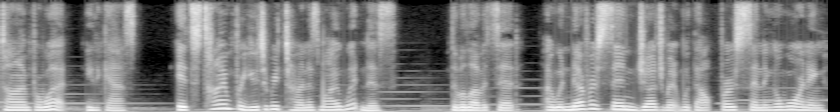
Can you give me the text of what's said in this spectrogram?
Time for what? Enoch asked. It's time for you to return as my witness. The beloved said, I would never send judgment without first sending a warning.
